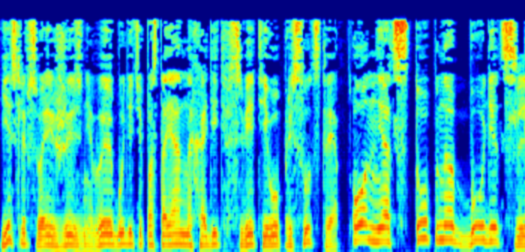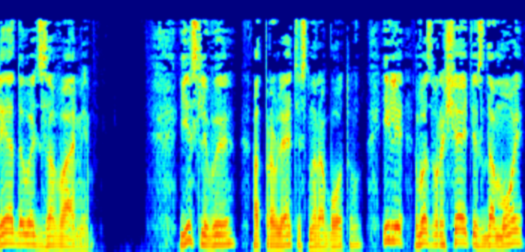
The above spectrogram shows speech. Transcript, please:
Если в своей жизни вы будете постоянно ходить в свете Его присутствия, Он неотступно будет следовать за вами. Если вы отправляетесь на работу или возвращаетесь домой,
